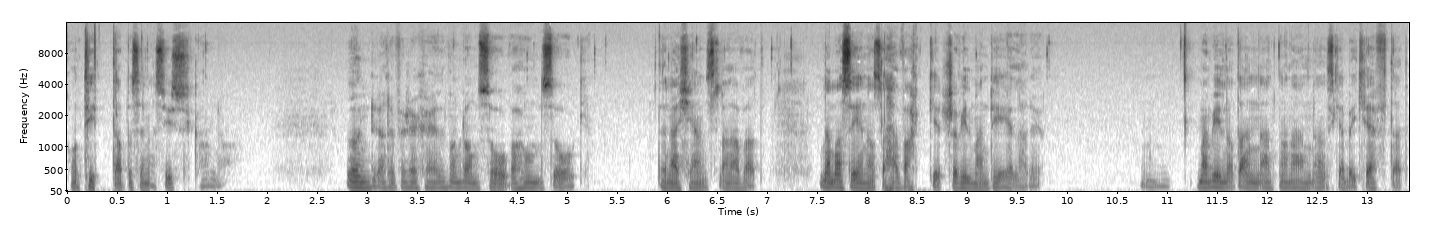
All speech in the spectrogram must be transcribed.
Hon tittade på sina syskon och undrade för sig själv om de såg vad hon såg. Den här känslan av att när man ser något så här vackert så vill man dela det. Mm. Man vill något annat, någon annan ska bekräfta att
